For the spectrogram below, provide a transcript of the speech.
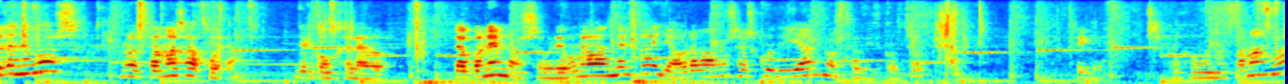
tenemos nuestra masa fuera del congelador. La ponemos sobre una bandeja y ahora vamos a escudillar nuestro bizcocho. Así que cogemos nuestra manga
